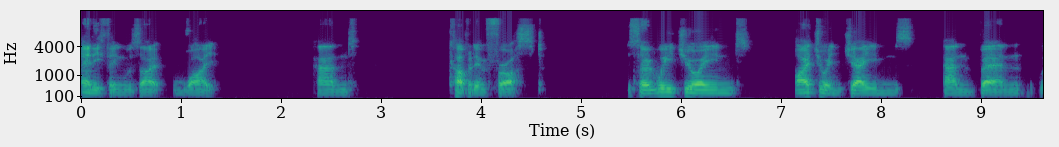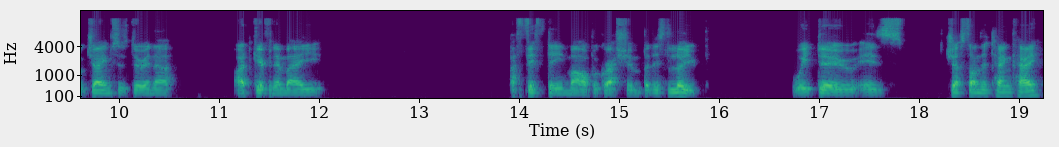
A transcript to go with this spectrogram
anything was like white and covered in frost. So we joined. I joined James and Ben. Well, James was doing a. I'd given him a. A fifteen mile progression, but this loop we do is just under ten k.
